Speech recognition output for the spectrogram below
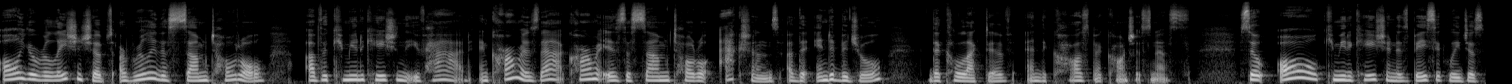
all your relationships are really the sum total of the communication that you've had. And karma is that. Karma is the sum total actions of the individual, the collective, and the cosmic consciousness. So, all communication is basically just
